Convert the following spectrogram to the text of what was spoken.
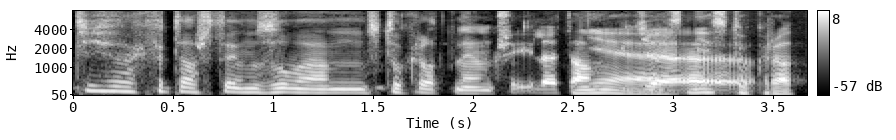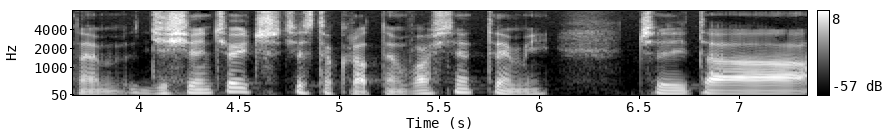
Ty się zachwycasz tym zoomem stukrotnym, czy ile tam, nie, gdzie... Nie, stukrotnym, dziesięcio- i trzydziestokrotnym, właśnie tymi. Czyli ta,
